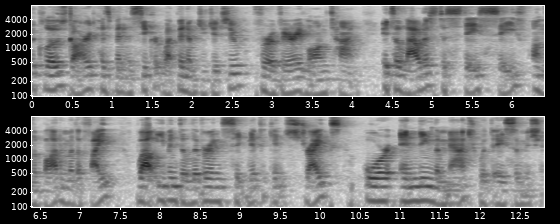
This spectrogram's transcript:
The closed guard has been the secret weapon of Jiu Jitsu for a very long time. It's allowed us to stay safe on the bottom of the fight while even delivering significant strikes or ending the match with a submission.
